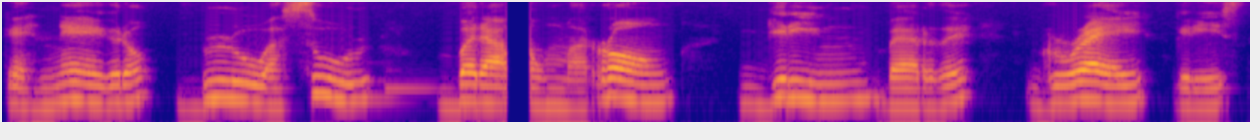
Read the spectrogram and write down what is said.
que es negro, blue, azul, brown, marrón, green, verde, gray, gris,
